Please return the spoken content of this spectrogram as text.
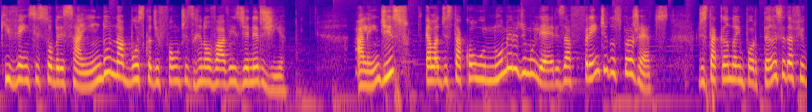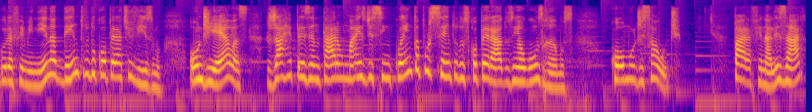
que vem se sobressaindo na busca de fontes renováveis de energia. Além disso, ela destacou o número de mulheres à frente dos projetos, destacando a importância da figura feminina dentro do cooperativismo, onde elas já representaram mais de 50% dos cooperados em alguns ramos como o de saúde. Para finalizar,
